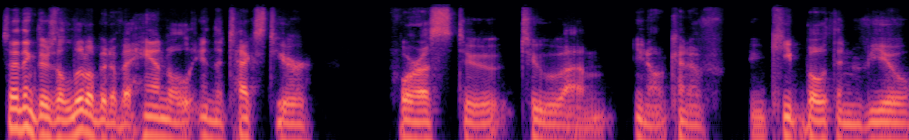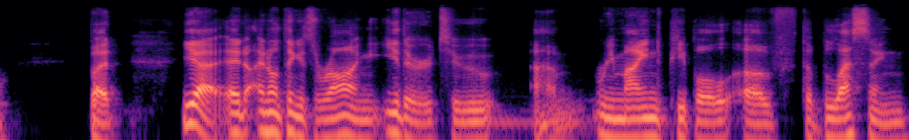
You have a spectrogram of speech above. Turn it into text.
So I think there's a little bit of a handle in the text here for us to to um, you know kind of keep both in view, but yeah, and I don't think it's wrong either to um, remind people of the blessing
